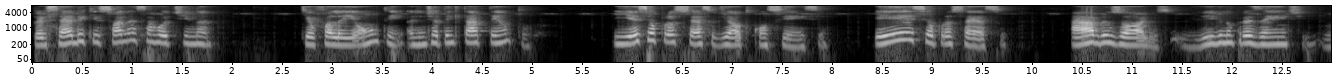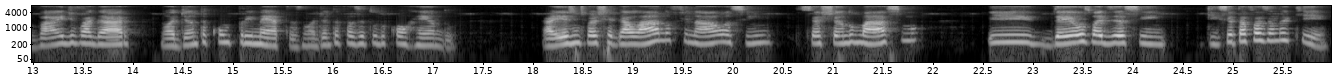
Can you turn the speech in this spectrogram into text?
Percebe que só nessa rotina que eu falei ontem, a gente já tem que estar atento. E esse é o processo de autoconsciência. Esse é o processo. Abre os olhos, vive no presente, vai devagar. Não adianta cumprir metas, não adianta fazer tudo correndo. Aí a gente vai chegar lá no final, assim, se achando o máximo, e Deus vai dizer assim: O que você está fazendo aqui?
